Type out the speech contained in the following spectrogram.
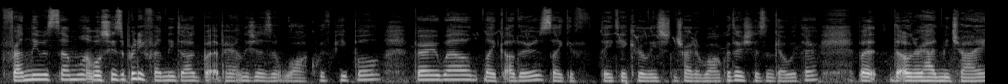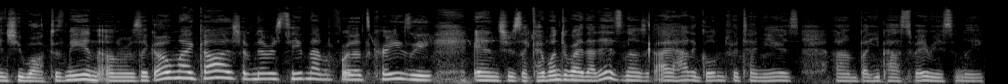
friendly with someone. Well, she's a pretty friendly dog, but apparently she doesn't walk with people very well, like others. Like if they take her leash and try to walk with her, she doesn't go with her. But the owner had me try, and she walked with me, and the owner was like, "Oh my gosh, I've never seen that before. That's crazy." And she was like, "I wonder why that is." And I was like, "I had a golden for ten years, um, but he passed away recently."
